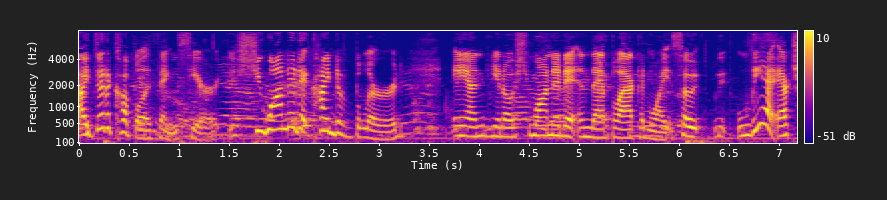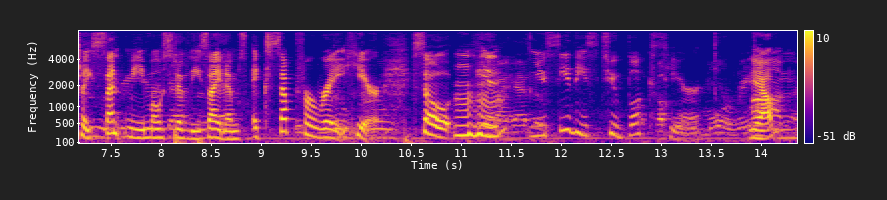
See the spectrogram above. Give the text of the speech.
I did a couple of things here. She wanted it kind of blurred, and you know, she wanted it in that black and white. So Leah actually sent me most of these items, except for right here. So it- you see these two books here. Yeah. Um,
